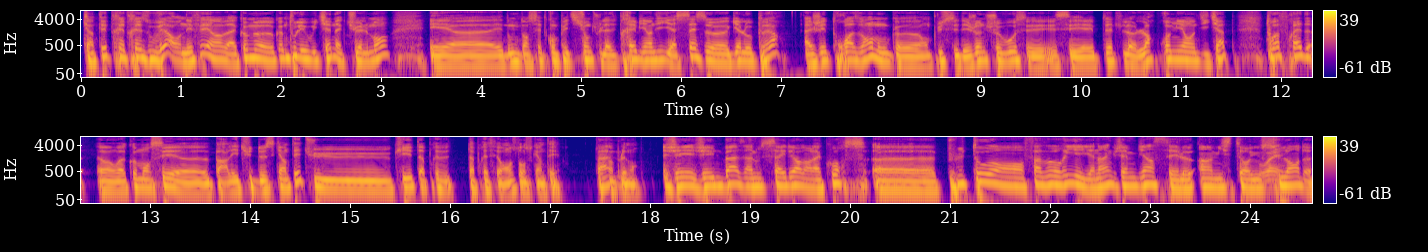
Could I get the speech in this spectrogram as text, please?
Quintet très très ouvert en effet, hein, bah, comme euh, comme tous les week-ends actuellement. Et, euh, et donc dans cette compétition, tu l'as très bien dit, il y a 16 euh, galopeurs âgés de 3 ans. Donc euh, en plus c'est des jeunes chevaux, c'est c'est peut-être le- leur premier handicap. Toi Fred, on va commencer euh, par l'étude de ce quintet. Tu qui est ta pré- ta préférence dans ce quintet tout Bah, simplement? J'ai j'ai une base, un outsider dans la course, euh, plutôt en favori. Et il y en a un que j'aime bien, c'est le 1 Mysterious Ouais. Land, euh,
